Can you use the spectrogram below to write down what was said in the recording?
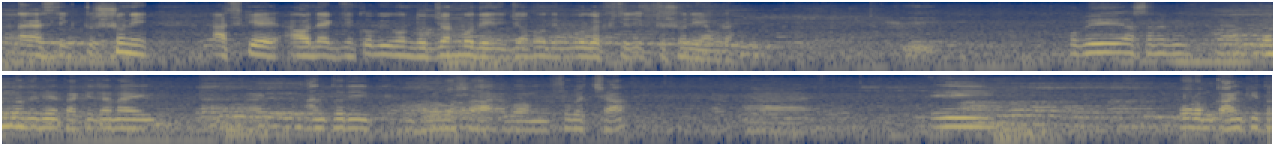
আপনার কাছ একটু শুনি, আজকে আমাদের একজন কবি বন্ধুর জন্মদিন জন্মদিন উপলক্ষে যদি একটু শুনি আমরা। কবি হাসানের জন্মদিনে তাকে জানাই আন্তরিক ভালোবাসা এবং শুভেচ্ছা। এই পরম কাঙ্ক্ষিত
